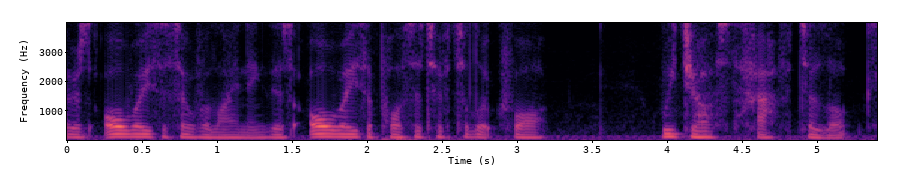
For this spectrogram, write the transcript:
there is always a silver lining, there's always a positive to look for. We just have to look.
